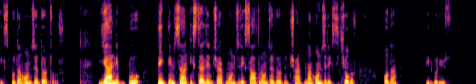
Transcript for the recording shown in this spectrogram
x buradan 10 üzeri 4 olur. Yani bu denklemi sağlayan x değerlerinin çarpımı 10 üzeri eksi 6 ile 10 üzeri 4'ün çarpımından 10 üzeri eksi 2 olur. O da 1 bölü 100.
